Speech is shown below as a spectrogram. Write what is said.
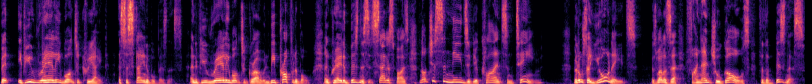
But if you really want to create a sustainable business, and if you really want to grow and be profitable and create a business that satisfies not just the needs of your clients and team, but also your needs, as well as the financial goals for the business,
